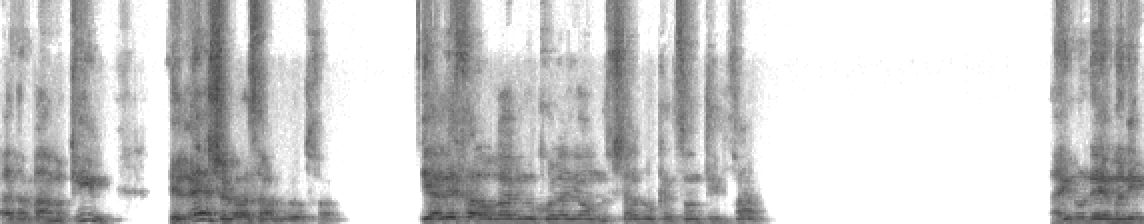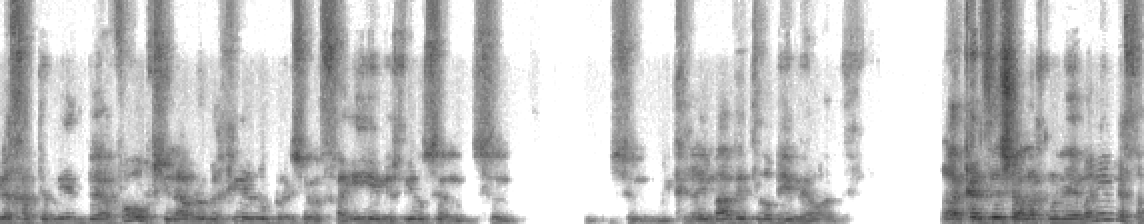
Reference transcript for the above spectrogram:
עד המעמקים, תראה שלא עזרנו אותך. כי עליך הורגנו כל היום, נחשבנו כצאן טבחה. היינו נאמנים לך תמיד בהפוך, שילמנו מחיר של חיים, מחיר של, של, של מקרי מוות רבים מאוד, רק על זה שאנחנו נאמנים לך.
